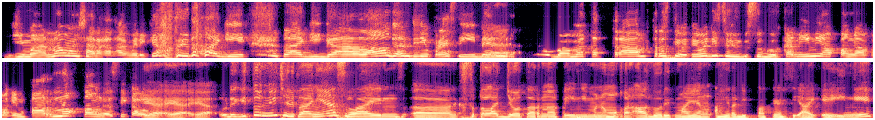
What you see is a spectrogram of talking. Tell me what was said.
gimana masyarakat Amerika waktu itu lagi lagi galau ganti presiden yeah. Obama ke Trump terus tiba-tiba disuguhkan ini apa nggak makin parno tau nggak sih kalau Iya iya iya udah gitu nih ceritanya selain uh, setelah Joe Turner ini menemukan algoritma yang akhirnya dipakai CIA ini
